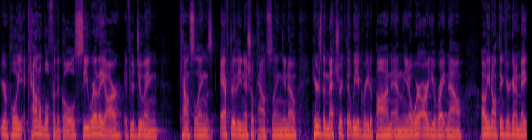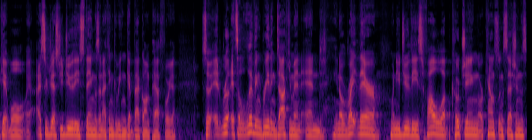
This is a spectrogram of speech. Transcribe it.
your employee accountable for the goals see where they are. If you're doing counselings after the initial counseling you know here's the metric that we agreed upon and you know where are you right now? Oh you don't think you're going to make it? Well i suggest you do these things and i think we can get back on path for you so it really it's a living, breathing document, and you know, right there when you do these follow up coaching or counseling sessions,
